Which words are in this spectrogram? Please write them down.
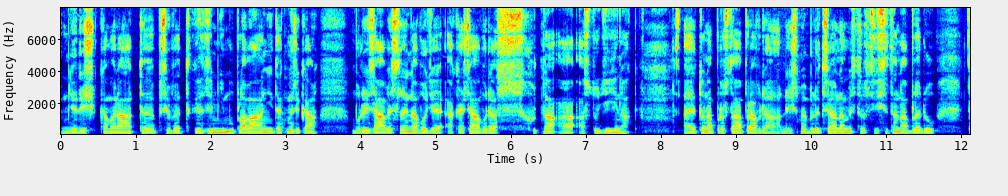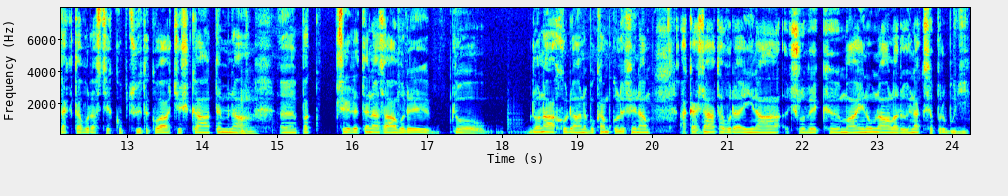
Mě když kamarád přived k zimnímu plavání, tak mi říkal, budeš závislý na vodě a každá voda schutná a, a studí jinak. A je to naprostá pravda. Když jsme byli třeba na mistrovství světa na Bledu, tak ta voda z těch kopců je taková těžká, temná. Mm. Pak přijedete na závody do, do náchoda nebo kamkoliv jinam a každá ta voda je jiná, člověk má jinou náladu, jinak se probudí.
